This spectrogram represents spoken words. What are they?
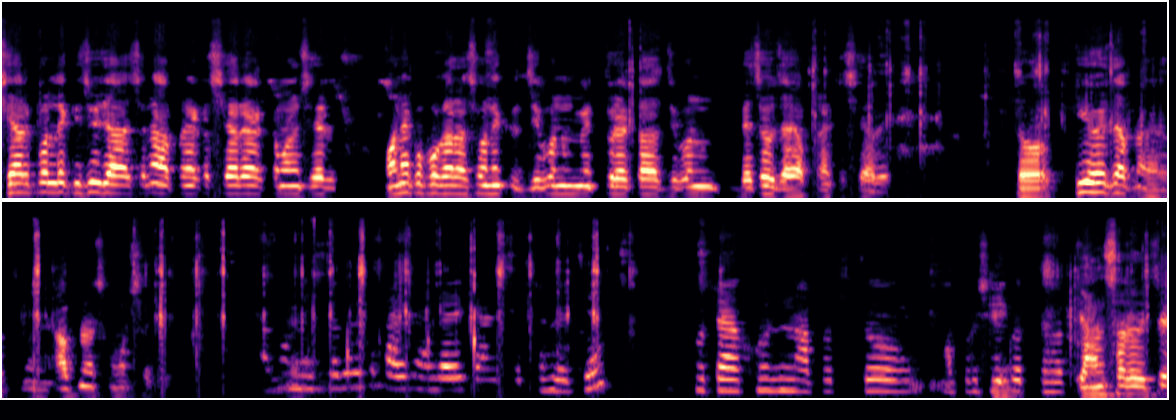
শেয়ার করলে কিছুই যায় আসে না, আপনার একটা শেয়ারে একটা মানুষের অনেক উপকার আছে অনেক জীবন, মৃত্যুর একটা জীবন বেঁচেও যায় আপনার একটা শেয়ারে তো কি হয়েছে আপনার মানে আপনার সমস্যা কি? হয়েছে। ওটা এখন আপাতত অপারেশন করতে হবে। ক্যান্সার হয়েছে?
